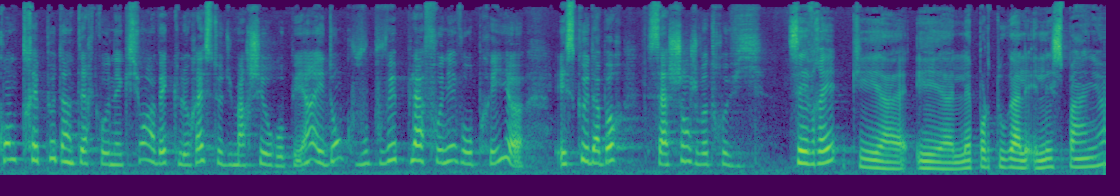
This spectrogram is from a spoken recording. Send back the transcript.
compte très peu d'interconnexion avec le reste du marché européen et donc vous pouvez plafonner vos prix. Est-ce que d'abord ça change votre vie? C'est vrai que euh, euh, le Portugal et l'Espagne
